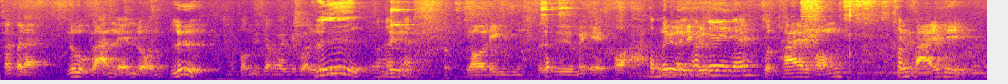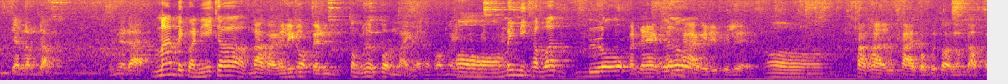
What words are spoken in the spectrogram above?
เขาเป็นอะไรลูกหลานเหลนหลนลื้อผมมีคำว่าเรียกว่าลื้อลื้อรอลิงคือไม่เอกคออ่านผมไม่เคยนี่ทำเลยนะสุดท้ายของเชื้อสายที่จะลำดับถึงจะได้ มากไปกว่านี้ก็มากกว่านี้ก็เป็นต้องเริ่มต้นใหม่แล้วครับเพราะไม่อ๋อไม่มีคำว่าโลกมันได้ข้างหน้าไปเรื่อยไปเรื่อยอ๋อถ้าถ้าลูกชายผมก็ตอนลำดับไป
